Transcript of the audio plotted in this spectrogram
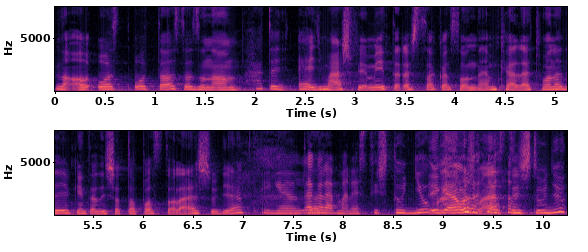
Na, ott, ott azt azon a, hát egy, egy-másfél méteres szakaszon nem kellett volna, de egyébként ez is a tapasztalás, ugye? Igen, legalább hát, már ezt is tudjuk. Igen, most már ezt is tudjuk.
